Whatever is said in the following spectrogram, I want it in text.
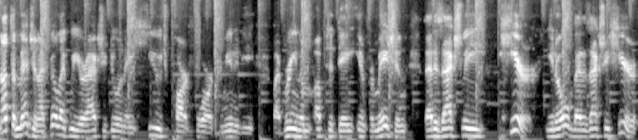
Not to mention, I feel like we are actually doing a huge part for our community by bringing them up to date information that is actually here. You know, that is actually here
